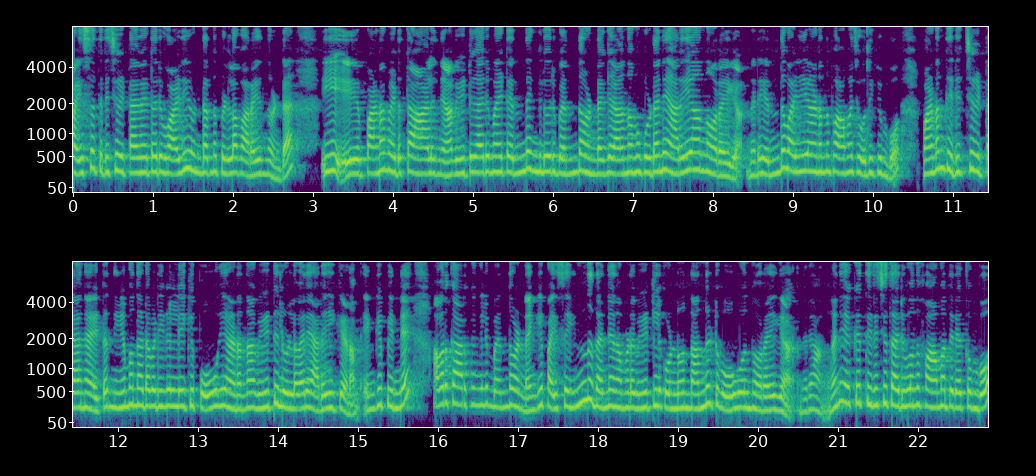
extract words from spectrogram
പൈസ തിരിച്ചു കിട്ടാനായിട്ട് ഒരു വഴിയുണ്ടെന്ന് പിള്ള പറയുന്നുണ്ട്. ഈ പണം എടുത്ത ആളിന് ആ വീട്ടുകാരുമായിട്ട് എന്തെങ്കിലും ആർക്കെങ്കിലും ഒരു ബന്ധമുണ്ടെങ്കിൽ അത് നമുക്ക് ഉടനെ അറിയാമെന്ന് പറയുക. എന്നിട്ട് എന്ത് വഴിയാണെന്ന് ഭാമ ചോദിക്കുമ്പോൾ പണം തിരിച്ചു കിട്ടാനായിട്ട് നിയമ നടപടികളിലേക്ക് പോവുകയാണെന്ന് ആ വീട്ടിലുള്ളവരെ അറിയിക്കണം. എങ്കിൽ പിന്നെ അവർക്ക് ആർക്കെങ്കിലും ബന്ധമുണ്ടെങ്കിൽ പൈസ ഇന്ന് തന്നെ നമ്മുടെ വീട്ടിൽ കൊണ്ടുവന്ന് തന്നിട്ട് പോകുമെന്ന് പറയുകയാണ് അന്നേരം അങ്ങനെയൊക്കെ തിരിച്ചു തരുമെന്ന് ഫാമ തിരക്കുമ്പോൾ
